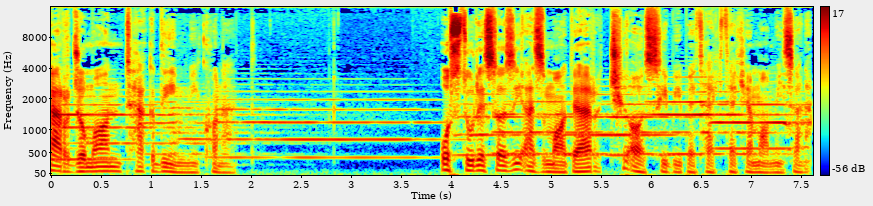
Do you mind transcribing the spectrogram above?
ترجمان تقدیم می کند استور سازی از مادر چه آسیبی به تک تک ما می زند؟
